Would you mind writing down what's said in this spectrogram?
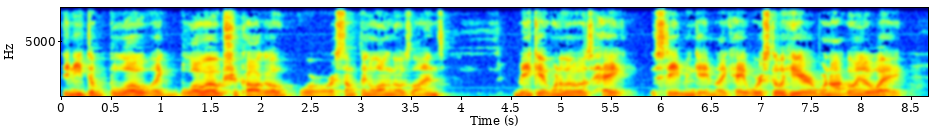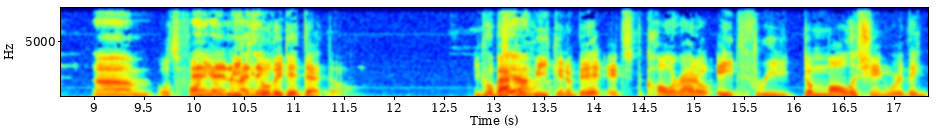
they need to blow like blow out Chicago or or something along those lines. Make it one of those hey statement game like hey we're still here we're not going away. Um, well, it's funny. And, a week ago they did that though. You go back yeah. a week and a bit, it's the Colorado 8 3 demolishing where they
